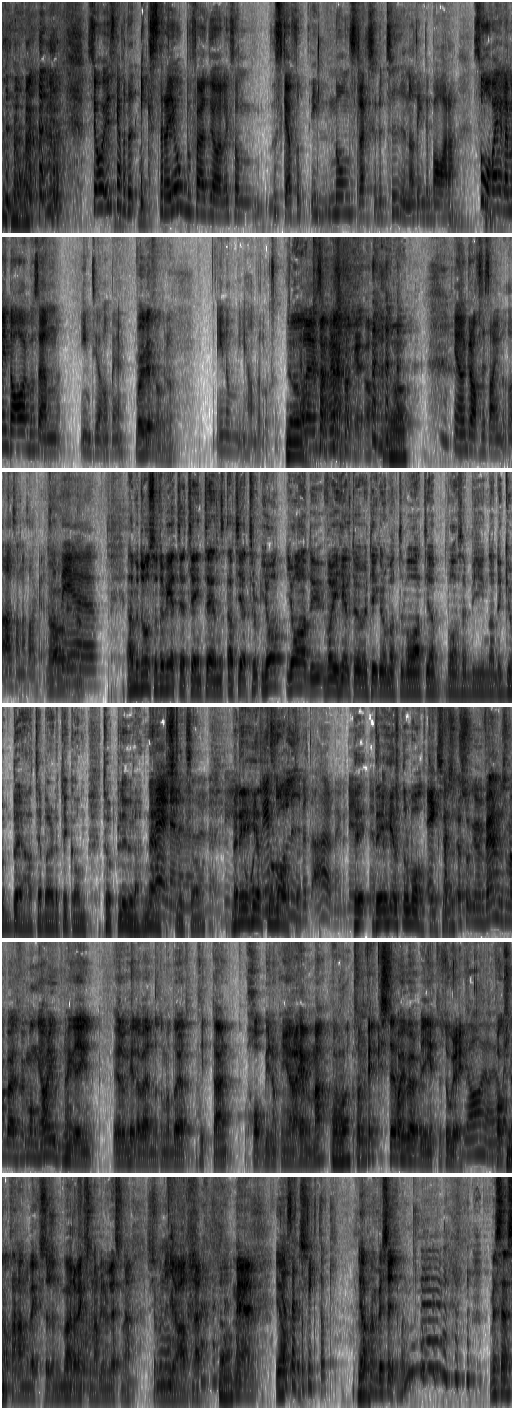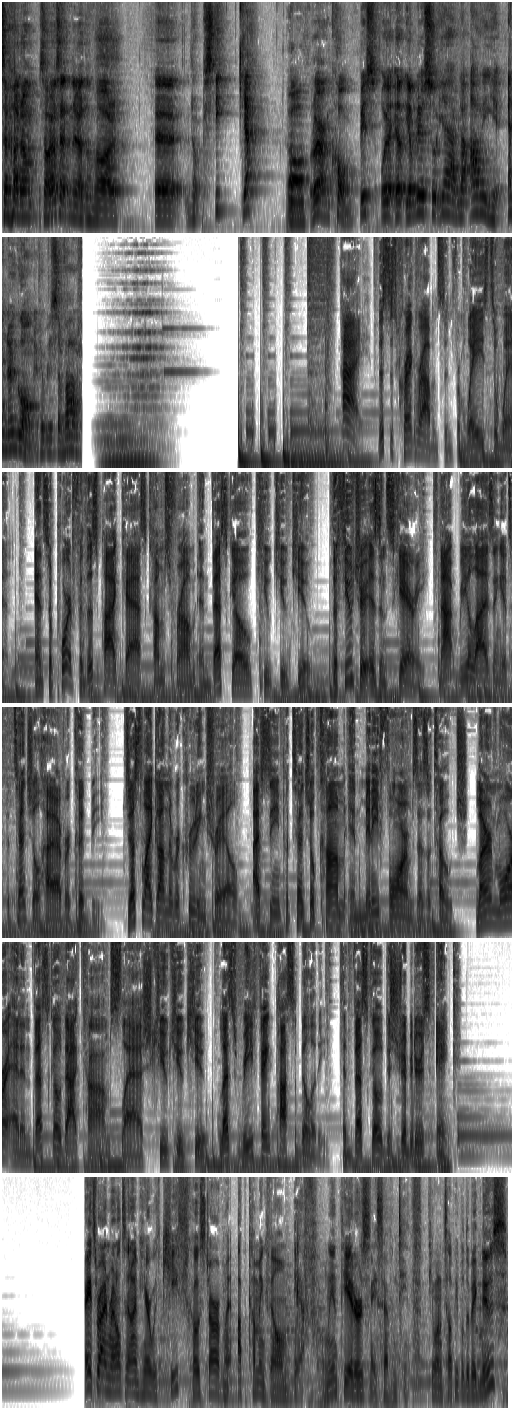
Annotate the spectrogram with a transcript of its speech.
Så jag har ju skaffat ett extra jobb för att jag liksom ska få in någon slags rutin att inte bara sova hela min dag och sen inte göra något mer. Vad är det för någonting då? Inom e-handel också. Ja. Eller liksom, Okej, ja. Ja. inom grafisk design och alla sådana saker. Så Ja, att det är... Ja men då så, då vet jag att jag inte ens... Att jag, tror, jag, jag hade, var ju helt övertygad om att det var att jag var så här begynnande gubbe. Att jag började tycka om tupplurar, naps Nej, nej, nej, liksom. nej. Men det är så, helt det är normalt. så livet är nu. Det, Det, det är helt normalt Exakt. alltså. Jag såg ju en vän som har börjat, för många har gjort den här grejen över hela världen, att de har börjat hitta en hobby de kan göra hemma. Ja. Alltså växter har ju börjat bli en jättestor grej. Ja, ja, ja. Folk ska ta hand om växter, sen mörda växterna, blir de ledsna, så köper nya och allt det där. Ja. Men... Jag har sett på TikTok. Ja, men precis. Men, men sen så har, de, så har jag sett nu att de har eh, de sticka. Ja. Och då har jag en kompis och jag, jag, jag blev så jävla arg ännu en gång. För jag blev så varför? Hi, this is Craig Robinson from Ways to Win, and support for this podcast comes from Invesco QQQ. The future isn't scary, not realizing its potential, however, could be. Just like on the recruiting trail, I've seen potential come in many forms as a coach. Learn more at Invesco.com slash QQQ. Let's rethink possibility. Investco Distributors, Inc. Hey, it's Ryan Reynolds, and I'm here with Keith, co star of my upcoming film, If, only in theaters, May 17th. Do you want to tell people the big news?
